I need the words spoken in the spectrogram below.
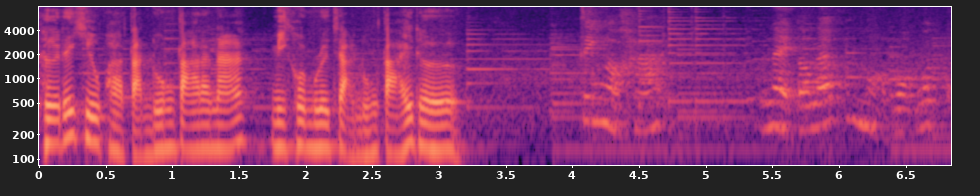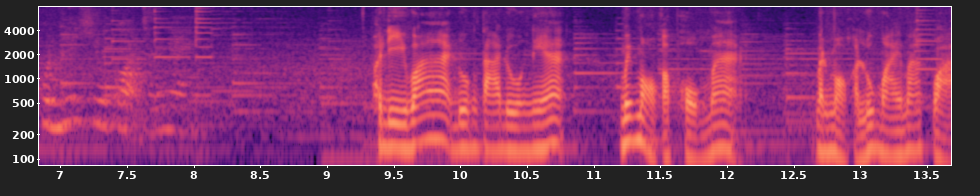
เธอได้คิวผ่าตัดดวงตาแล้วนะ มีคนบริจาคดวงตาให้เธอ จริงเหรอคะ ไหนตอนแรกคุณหมอบอกว่าคุณให้คิวก่อนใช่ไง พอดีว่าดวงตาดวงเนี้ยไม่เหมาะกับผมอะมันเหมาะกับลูกไม้มากกว่า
